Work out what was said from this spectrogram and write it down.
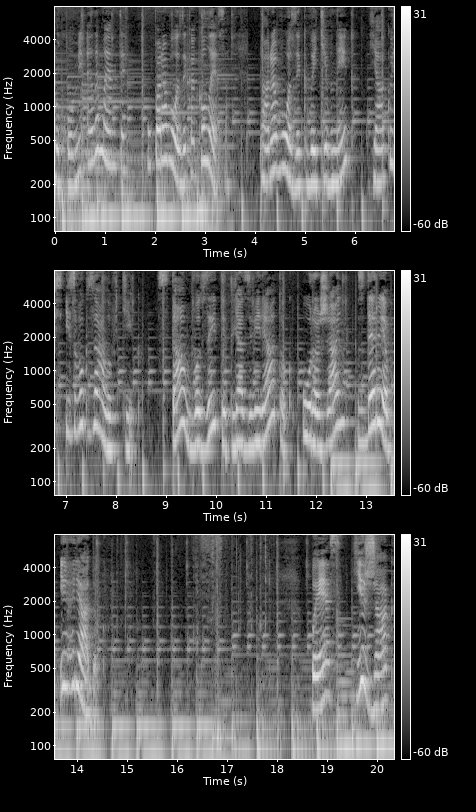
рухомі елементи. У паровозика колеса. Паровозик-витівник якось із вокзалу втік. Став возити для звіряток урожай з дерев і грядок. Пес, їжак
